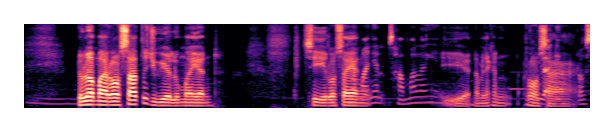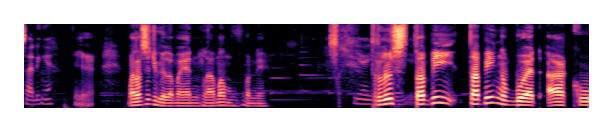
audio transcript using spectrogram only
Hmm. Dulu sama Rosa tuh juga lumayan. Si Rosa yang namanya sama lagi. iya namanya kan Rosa. Rosa ding ya. Iya. Sama Rosa juga lumayan lama move on-nya. Iya, iya, Terus iya, iya. tapi tapi ngebuat aku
